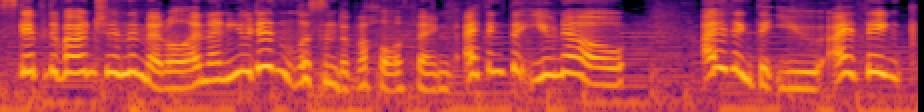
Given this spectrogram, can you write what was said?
skipped a bunch in the middle and then you didn't listen to the whole thing. I think that you know. I think that you I think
